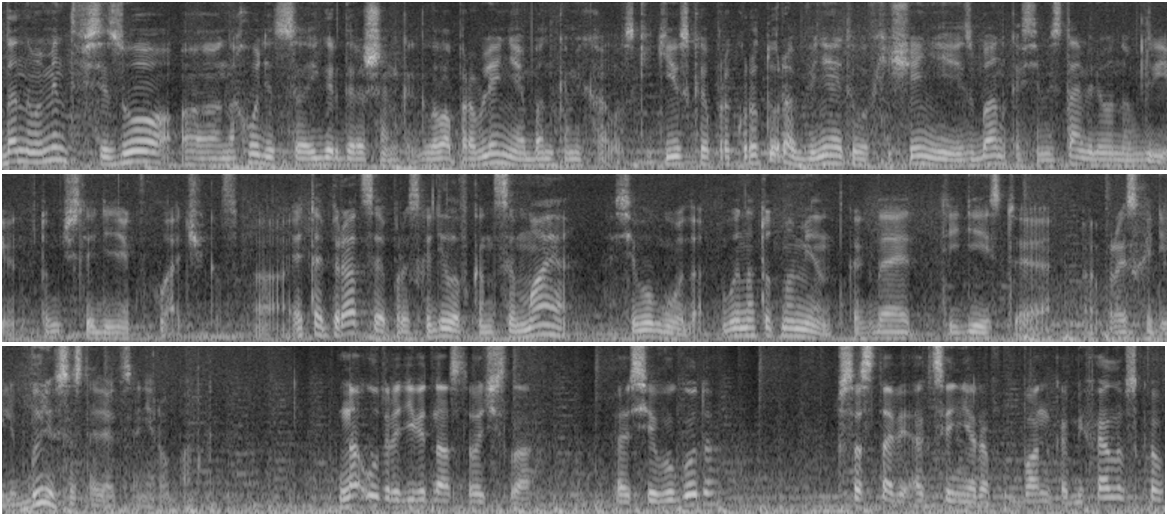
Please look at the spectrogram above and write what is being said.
В данный момент в СИЗО э, находится Игорь Дорошенко, глава правления банка Михайловский. Киевская прокуратура обвиняет его в хищении из банка 700 миллионов гривен, в том числе денег вкладчиков. А, Эта операция происходила в конце мая сего года. Вы на тот момент, когда эти действия э, происходили, были в составе акционеров банка? На утро 19 числа сего года в составе акционеров банка Михайловского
